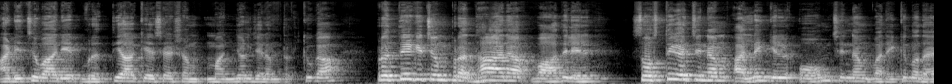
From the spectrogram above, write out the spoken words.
അടിച്ചുവാരി വൃത്തിയാക്കിയ ശേഷം മഞ്ഞൾ ജലം തളിക്കുക. പ്രത്യേകിച്ചും പ്രധാന വാതിലിൽ സ്വസ്തിക ചിഹ്നം അല്ലെങ്കിൽ ഓം ചിഹ്നം വരയ്ക്കുന്നത്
